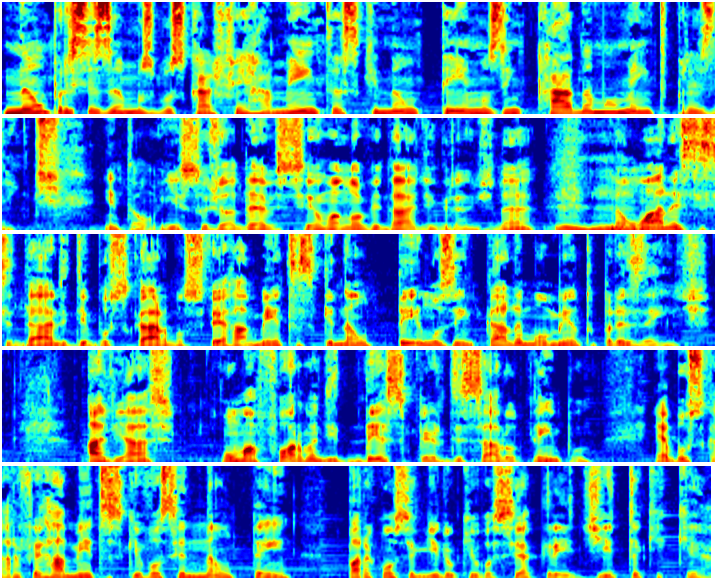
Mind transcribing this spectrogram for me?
não precisamos buscar ferramentas que não temos em cada momento presente. Então, isso já deve ser uma novidade grande, né? Uhum. Não há necessidade de buscarmos ferramentas que não temos em cada momento presente. Aliás, uma forma de desperdiçar o tempo é buscar ferramentas que você não tem para conseguir o que você acredita que quer.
